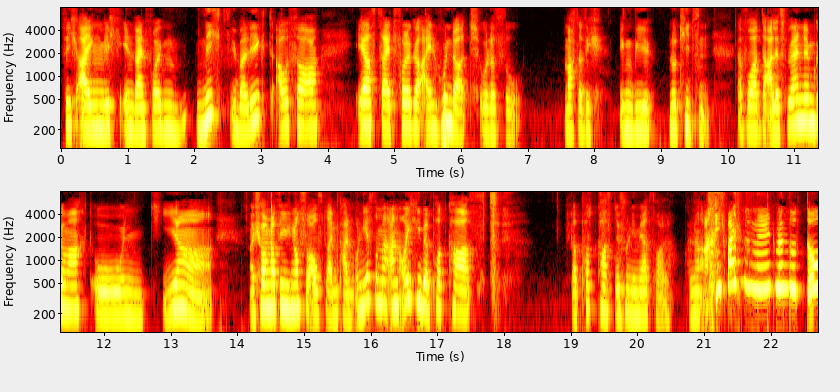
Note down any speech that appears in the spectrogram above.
sich eigentlich in seinen Folgen nichts überlegt, außer erst seit Folge 100 oder so macht er sich irgendwie Notizen. Davor hat er alles random gemacht und ja, mal schauen, was ich noch so auftreiben kann. Und jetzt nochmal an euch, liebe Podcast. Ich glaube, Podcast ist schon die Mehrzahl. Ach, ich weiß es nicht. Ich bin so doof.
